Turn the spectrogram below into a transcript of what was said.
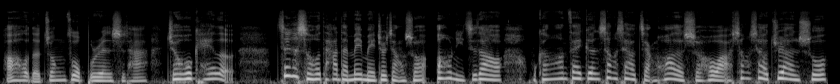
好好的装作不认识他就 OK 了。这个时候，他的妹妹就讲说，哦，你知道我刚刚在跟上校讲话的时候啊，上校居然说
